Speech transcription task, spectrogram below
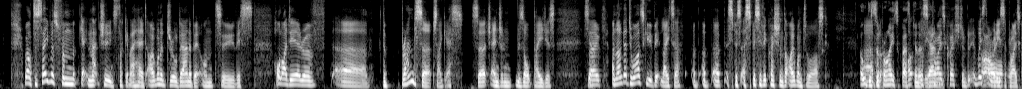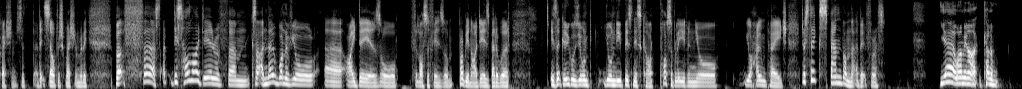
Well, to save us from getting that tune stuck in our head, I want to drill down a bit onto this whole idea of uh, the brand SERPs, I guess, search engine result pages. So, Yeah. and I'm going to ask you a bit later a, a, a, spec- a specific question that I want to ask. Oh, the Uh, surprise oh, question the at the surprise end. question, but it's not really a surprise question. It's just a bit selfish question, really. But first, uh, this whole idea of because I know one of your uh, ideas or philosophies, or probably an idea is a better word, is that Google's your your new business card, possibly even your your homepage. Just to expand on that a bit for us. Yeah, well, I mean, I kind of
